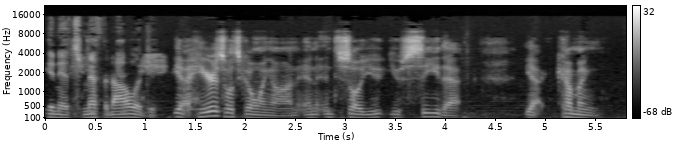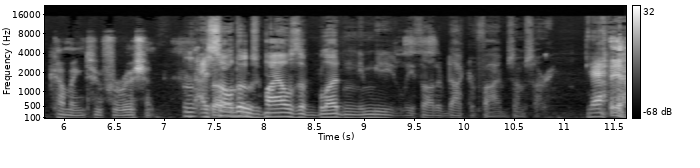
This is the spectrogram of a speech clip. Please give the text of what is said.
in its methodology. Yeah here's what's going on and, and so you you see that yeah coming coming to fruition. Mm, i So- saw those vials of blood and immediately thought of dr phibes. I'm sorry Yeah.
